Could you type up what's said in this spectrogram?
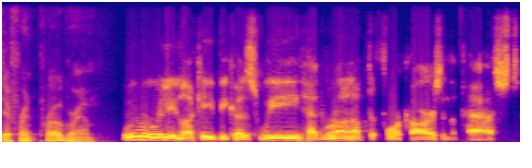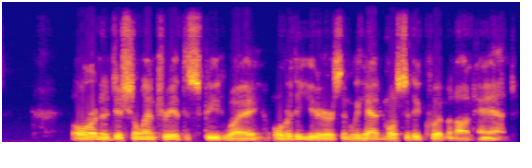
different program? We were really lucky because we had run up to four cars in the past or an additional entry at the speedway over the years, and we had most of the equipment on hand.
